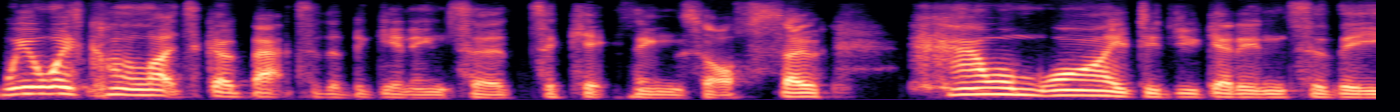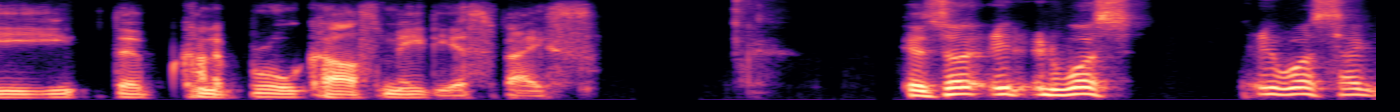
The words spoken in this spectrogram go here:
we always kind of like to go back to the beginning to to kick things off. So how and why did you get into the the kind of broadcast media space? Okay, so it, it was it was a,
